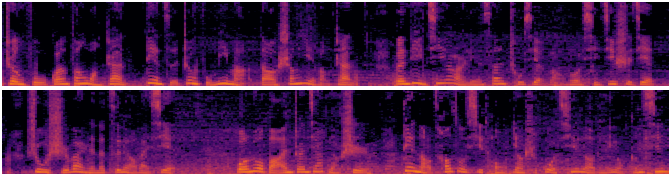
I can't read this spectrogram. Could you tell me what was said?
政府官方网站、电子政府密码到商业网站，本地接二连三出现网络袭击事件，数十万人的资料外泄。网络保安专家表示，电脑操作系统要是过期了没有更新，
